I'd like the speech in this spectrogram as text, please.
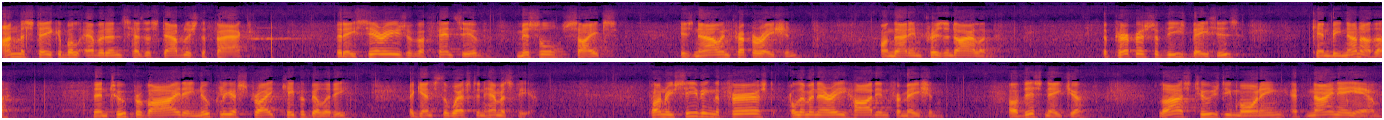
unmistakable evidence has established the fact that a series of offensive missile sites is now in preparation on that imprisoned island. The purpose of these bases can be none other than to provide a nuclear strike capability against the Western Hemisphere. Upon receiving the first preliminary hard information of this nature, last Tuesday morning at 9 a.m.,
